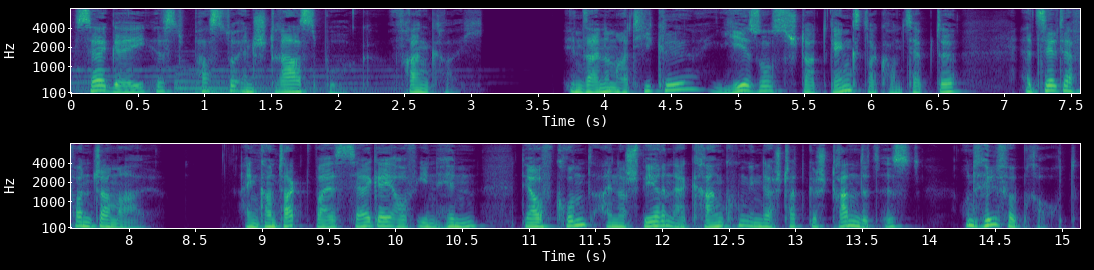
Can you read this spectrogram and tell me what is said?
Sergei ist Pastor in Straßburg, Frankreich. In seinem Artikel Jesus statt Gangsterkonzepte erzählt er von Jamal. Ein Kontakt weist Sergei auf ihn hin, der aufgrund einer schweren Erkrankung in der Stadt gestrandet ist und Hilfe braucht.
